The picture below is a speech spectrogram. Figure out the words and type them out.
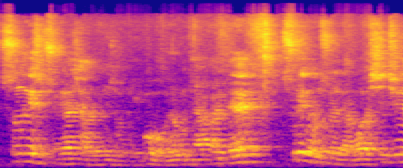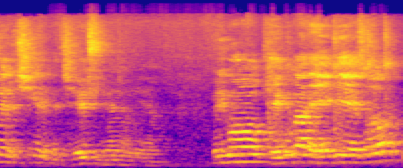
수능에서 중요하지 않은 정리고 여러분 대학 갈 때 수리 논술이나 뭐 신춘해서 치게 될때 제일 중요한 정리예요. 그리고 개구간 AB에서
